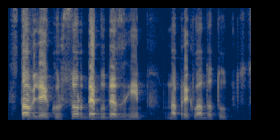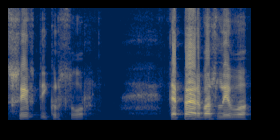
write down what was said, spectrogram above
Ставлю курсор, де буде згиб. Наприклад, отут Shift і курсор. Тепер важливо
